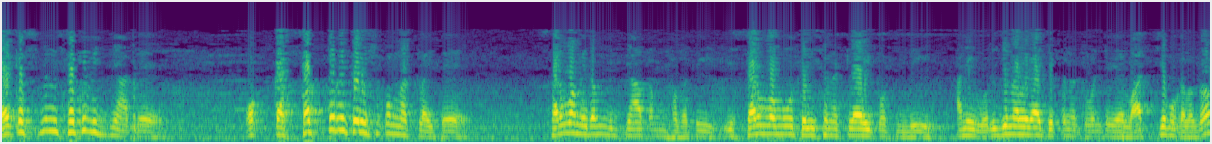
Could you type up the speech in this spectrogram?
ఏకస్మిన్ సతి విజ్ఞాతే ఒక్క సత్తుని తెలుసుకున్నట్లయితే సర్వమిదం విజ్ఞాతం భవతి. ఈ సర్వము తెలిసినట్లే అయిపోతుంది అని ఒరిజినల్గా చెప్పినటువంటి ఏ వాక్యము గలదో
